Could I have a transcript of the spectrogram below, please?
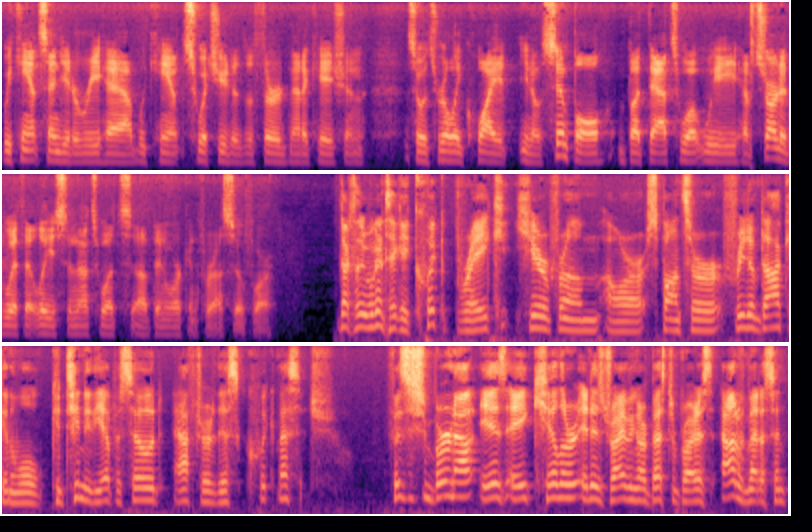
We can't send you to rehab. We can't switch you to the third medication. So it's really quite you know simple but that's what we have started with at least and that's what's uh, been working for us so far. Dr. Lee, we're going to take a quick break here from our sponsor, Freedom Doc, and we'll continue the episode after this quick message. Physician burnout is a killer. It is driving our best and brightest out of medicine.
